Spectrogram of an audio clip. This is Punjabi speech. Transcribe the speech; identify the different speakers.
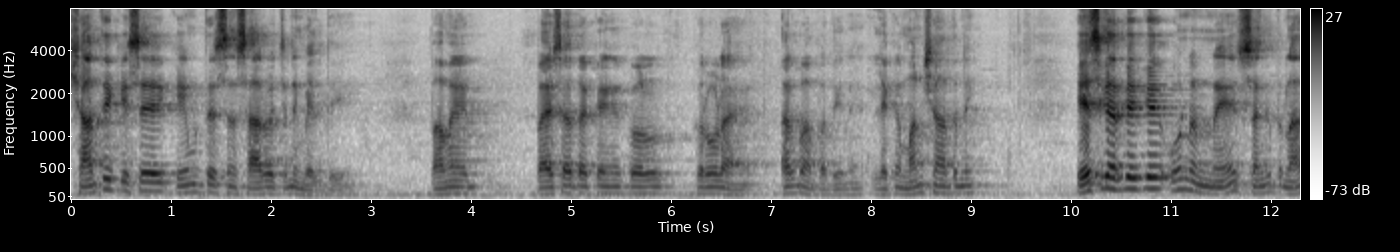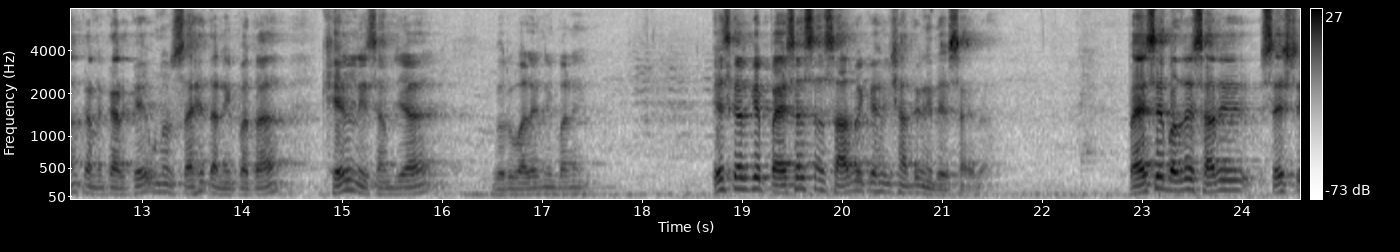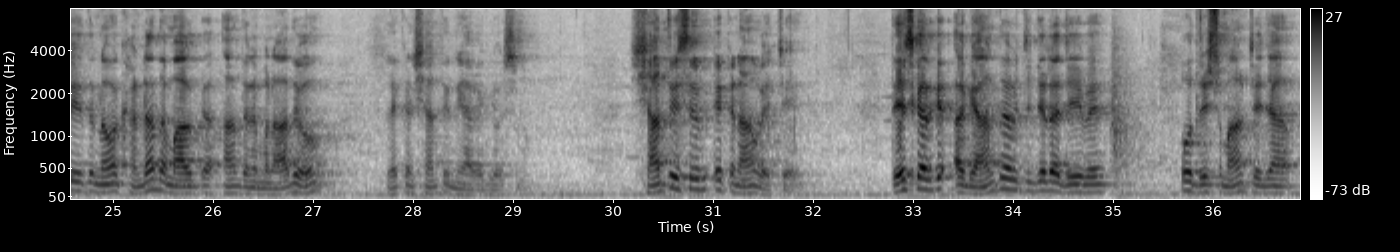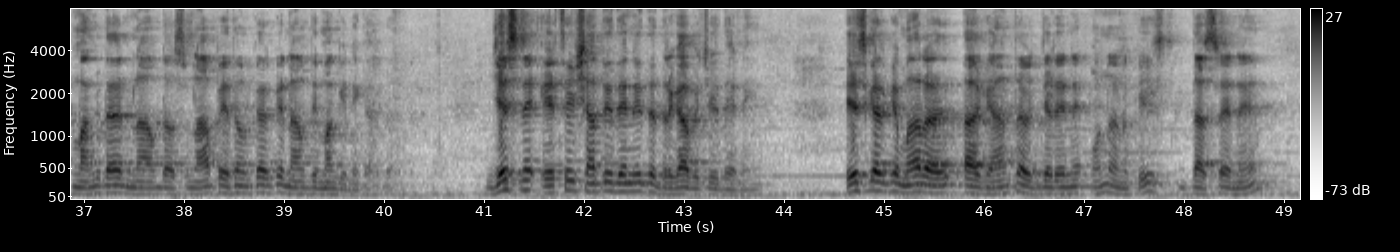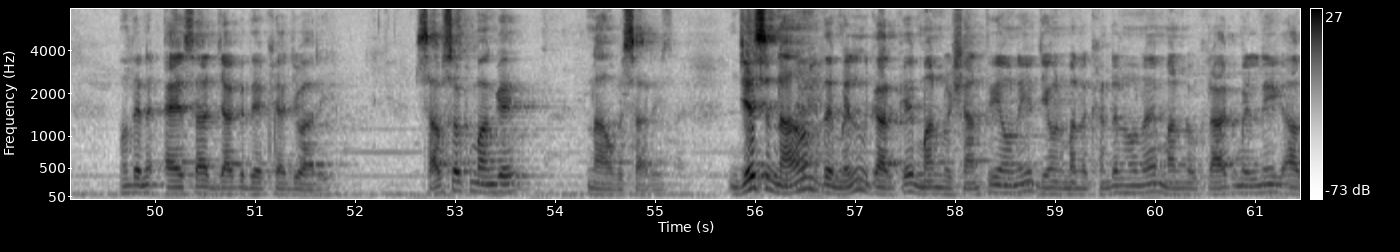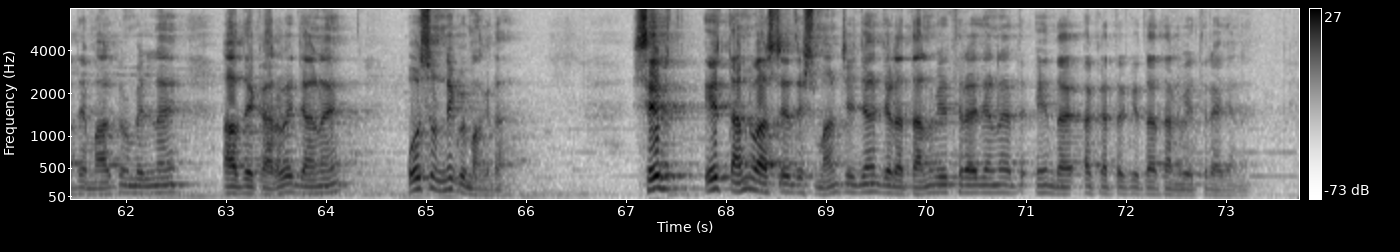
Speaker 1: ਸ਼ਾਂਤੀ ਕਿਸੇ ਕੀਮਤ ਤੇ ਸੰਸਾਰ ਵਿੱਚ ਨਹੀਂ ਮਿਲਦੀ। ਭਾਵੇਂ ਪੈਸਾ ਤਾਂ ਕਈ ਕੋਲ ਕਰੋੜਾਂ ਹੈ, ਅਰਬਾਂ ਪਤੀ ਨੇ, ਲੇਕਿਨ ਮਨ ਸ਼ਾਂਤ ਨਹੀਂ। ਇਸ ਕਰਕੇ ਕਿ ਉਹਨਾਂ ਨੇ ਸੰਗਤ ਨਾ ਕਰਨ ਕਰਕੇ ਉਹਨਾਂ ਨੂੰ ਸਹਿਜ ਦਾ ਨਹੀਂ ਪਤਾ, ਖੇਲ ਨਹੀਂ ਸਮਝਿਆ, ਗੁਰੂ ਵਾਲੇ ਨਹੀਂ ਬਣੇ। ਇਸ ਕਰਕੇ ਪੈਸਾ ਸੰਸਾਰ ਵਿੱਚ ਕਿਸੇ ਸ਼ਾਂਤੀ ਨਹੀਂ ਦੇ ਸਕਦਾ। ਪੈਸੇ ਬਦਲੇ ਸਾਰੇ ਸ੍ਰਿਸ਼ਟੀ ਤੇ ਨਵਾਂ ਖੰਡਾਂ ਦਾ ਮਾਲਕ ਆਂਦੇ ਨੇ, ਬਣਾ ਦਿਓ, ਲੇਕਿਨ ਸ਼ਾਂਤੀ ਨਹੀਂ ਆਵੇਗੀ ਉਸ ਨੂੰ। ਸ਼ਾਂਤੀ ਸਿਰਫ ਇੱਕ ਨਾਮ ਵਿੱਚ ਹੈ। ਤੇ ਇਸ ਕਰਕੇ ਅਗਿਆਨਤਾ ਵਿੱਚ ਜਿਹੜਾ ਜੀਵ ਹੈ ਉਹ ਦ੍ਰਿਸ਼ਟਮਾਨ ਚੀਜ਼ਾਂ ਮੰਗਦਾ ਹੈ, ਨਾਮ ਦਾ ਉਸ ਨਾਮ ਭੇਦ ਹੋਣ ਕਰਕੇ ਨਾਮ ਦੀ ਮੰਗ ਹੀ ਨਹੀਂ ਕਰਦਾ। ਜਿਸ ਨੇ ਇੱਥੇ ਵੀ ਸ਼ਾਂਤੀ ਦੇਣੀ ਤੇ ਦਰਗਾਹ ਵਿੱਚ ਵੀ ਦੇਣੀ। ਇਸ ਕਰਕੇ ਮਹਾਰਾਜ ਅਗਿਆਨਤਾ ਵਿੱਚ ਜਿਹੜੇ ਨੇ ਉਹਨਾਂ ਨੂੰ ਕੀ ਦੱਸ ਰਹੇ ਨੇ? ਹੁੰਦੇ ਨੇ ਐਸਾ ਜੱਗ ਦੇਖਿਆ ਜਵਾਰੀ। ਸਭ ਸੁਖ ਮੰਗੇ ਨਾਮ ਵਿਸਾਰੀ। ਜਿਸ ਨਾਮ ਦੇ ਮਿਲਣ ਕਰਕੇ ਮਨ ਨੂੰ ਸ਼ਾਂਤੀ ਆਉਣੀ, ਜੀਵਨ ਮਨ ਖੰਡਨ ਹੋਣਾ ਹੈ ਮਨ ਨੂੰ ਖੁਰਾਕ ਮਿਲਣੀ, ਆਪਦੇ ਮਾਲਕ ਨੂੰ ਮਿਲਣਾ ਹੈ ਆਪਦੇ ਘਰ ਵਿੱਚ ਜਾਣਾ ਹੈ ਉਸ ਨੂੰ ਨਹੀਂ ਕੋਈ ਮੰਗਦਾ। ਸਿਰਫ ਇਹ ਤਨ ਵਾਸਤੇ ਦੁਸ਼ਮਣ ਚੀਜ਼ਾਂ, ਜਿਹੜਾ ਤਨ ਵਿੱਚ ਰਹਿ ਜਾਣਾ ਤੇ ਇਹਦਾ ਇਕੱਤਰ ਕੀਤਾ ਤਨ ਵਿੱਚ ਰਹਿ ਜਾਣਾ।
